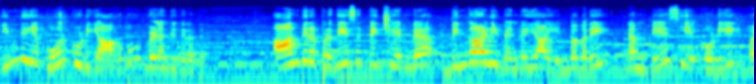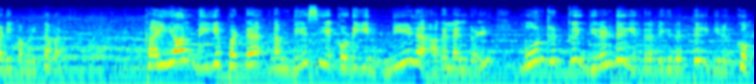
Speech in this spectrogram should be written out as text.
இந்திய போர்க்கொடியாகவும் விளங்குகிறது. ஆந்திர பிரதேசத்தைச் சேர்ந்த பிங்காளி வெங்கையா என்பவரே நம் தேசிய கொடியை வடிவமைத்தவர். கையால் நெய்யப்பட்ட நம் தேசிய கொடியின் நீள அகலங்கள் மூன்றுக்கு இரண்டு என்ற விகிதத்தில் இருக்கும்.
